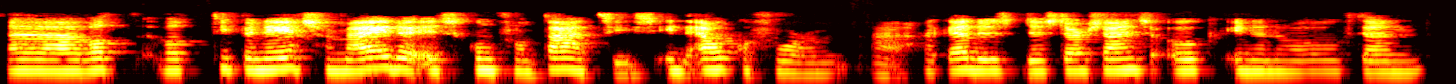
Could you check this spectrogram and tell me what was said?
Eh, wat, wat type 9 vermijden is confrontaties, in elke vorm eigenlijk. Hè? Dus, dus daar zijn ze ook in hun hoofd en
